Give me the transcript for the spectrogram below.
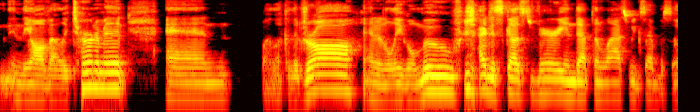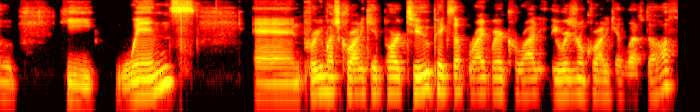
in the All Valley tournament, and by luck of the draw and an illegal move, which I discussed very in depth in last week's episode, he wins. And pretty much Karate Kid Part 2 picks up right where Karate, the original Karate Kid left off.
